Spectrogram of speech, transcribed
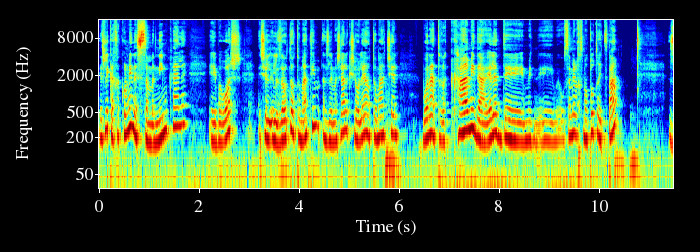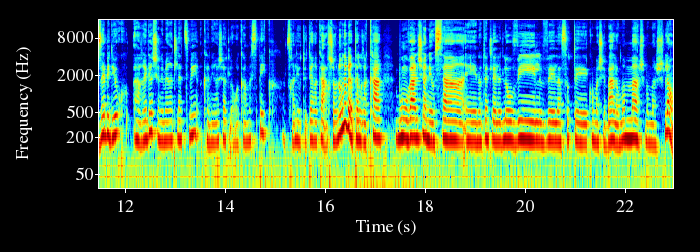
יש לי ככה כל מיני סמנים כאלה אה, בראש של לזהות האוטומטים, אז למשל כשעולה האוטומט של... בואנה, את רכה מדי, הילד אה, אה, עושה ממך סמרטוט רצפה. זה בדיוק הרגע שאני אומרת לעצמי, כנראה שאת לא רכה מספיק, את צריכה להיות יותר רכה. עכשיו, אני לא מדברת על רכה במובן שאני עושה, אה, נותנת לילד להוביל ולעשות אה, כל מה שבא לו, ממש ממש לא.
